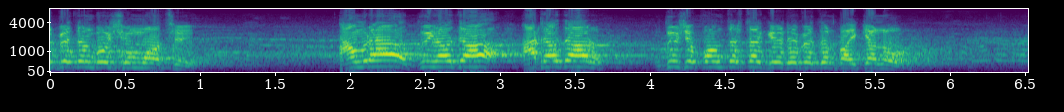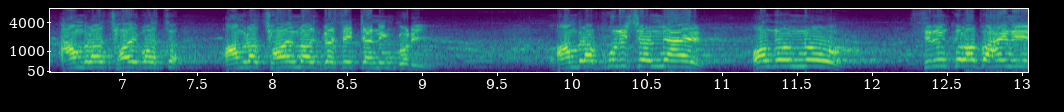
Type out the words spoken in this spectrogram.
আমাদের বেতন বৈষম্য আছে। আমরা দুই হাজার, আট হাজার দুইশো পঞ্চাশটা গ্রেডে বেতন পাই কেন? আমরা ছয় বছর, আমরা ছয় মাস বেসিক ট্রেনিং করি। আমরা পুলিশের ন্যায় অন্যান্য শৃঙ্খলা বাহিনী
